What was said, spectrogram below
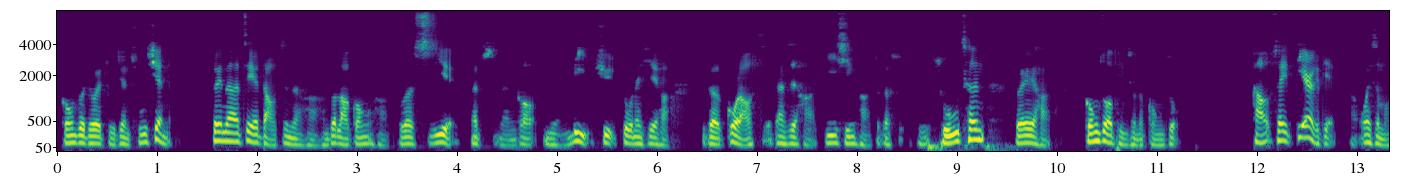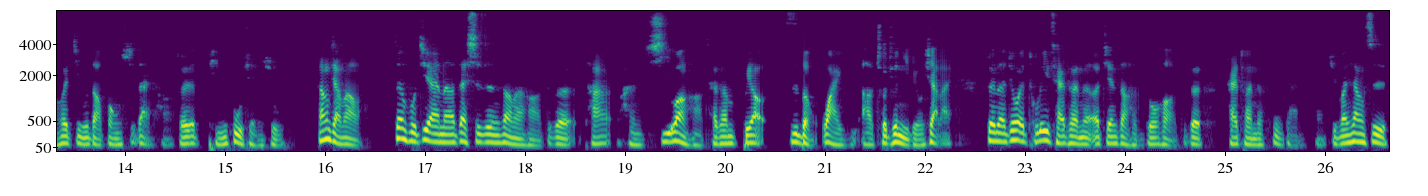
工作就会逐渐出现了。所以呢，这也导致呢哈很多劳工哈除了失业，那只能够勉力去做那些哈这个过劳死，但是哈低薪哈这个俗俗称，所以哈。工作贫穷的工作，好，所以第二个点啊，为什么会进入到崩时代？哈，所以贫富悬殊。刚讲到政府既然呢在施政上呢，哈，这个他很希望哈财团不要资本外移啊，求求你留下来，所以呢就会图利财团呢而减少很多哈这个财团的负担啊，举凡像是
